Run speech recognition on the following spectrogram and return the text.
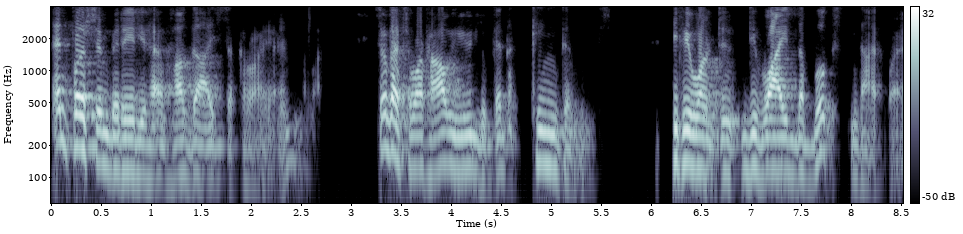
And Persian period, you have Haggai, Zechariah, and Malachi. So that's what how you look at the kingdoms. If you want to divide the books that way.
